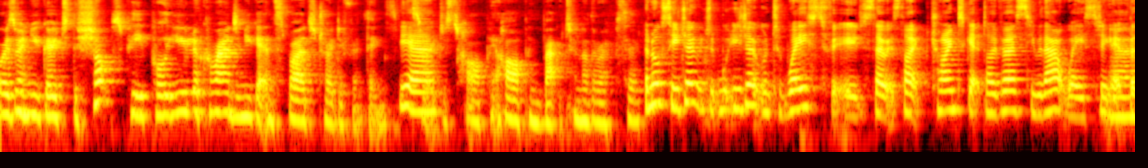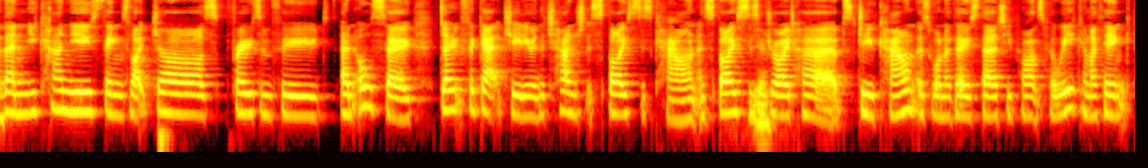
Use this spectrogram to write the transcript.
Whereas when you go to the shops, people, you look around and you get inspired to try different things. Yeah. So just harping, harping back to another episode. And also, you don't you don't want to waste food, so it's like trying to get diversity without wasting yeah. it. But then you can use things like jars, frozen food, and also don't forget, Julia, in the challenge that spices count, and spices yeah. and dried herbs do count as one of those thirty plants per week. And I think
